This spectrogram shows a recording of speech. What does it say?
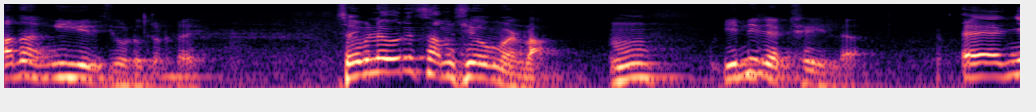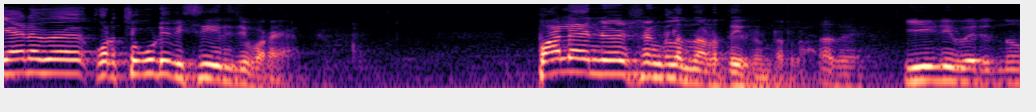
അത് അംഗീകരിച്ചു കൊടുക്കണ്ടേ? സ്വയമന ഒരു സംശയവും വേണ്ട. ഇനി രക്ഷയില്ല. ഞാനത് കുറച്ചുകൂടി വിശദീകരിച്ച് പറയാം. പല അന്വേഷണങ്ങളും നടത്തിയിട്ടുണ്ടല്ലോ. അതെ. ഇ ഡി വരുന്നു.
